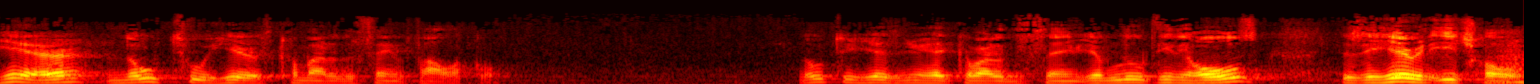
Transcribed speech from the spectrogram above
hair, no two hairs come out of the same follicle. No two hairs in your head come out of the same. You have little teeny holes. There's a hair in each hole.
